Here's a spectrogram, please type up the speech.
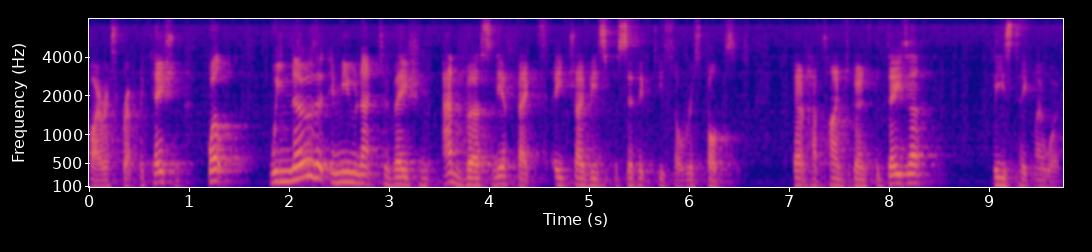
virus replication. Well, we know that immune activation adversely affects HIV-specific T cell responses. I don't have time to go into the data. Please take my word.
